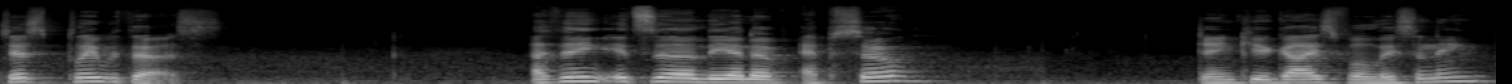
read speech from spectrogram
Just play with us. I think it's uh, the end of episode. Thank you guys for listening.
